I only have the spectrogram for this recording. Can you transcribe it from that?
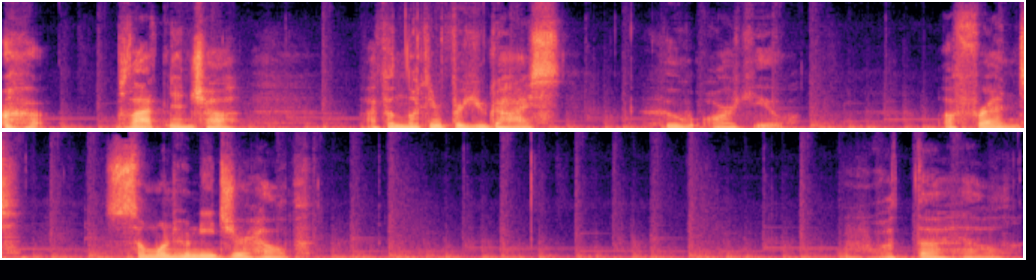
Black Ninja. I've been looking for you guys. Who are you? A friend. Someone who needs your help. What the hell?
